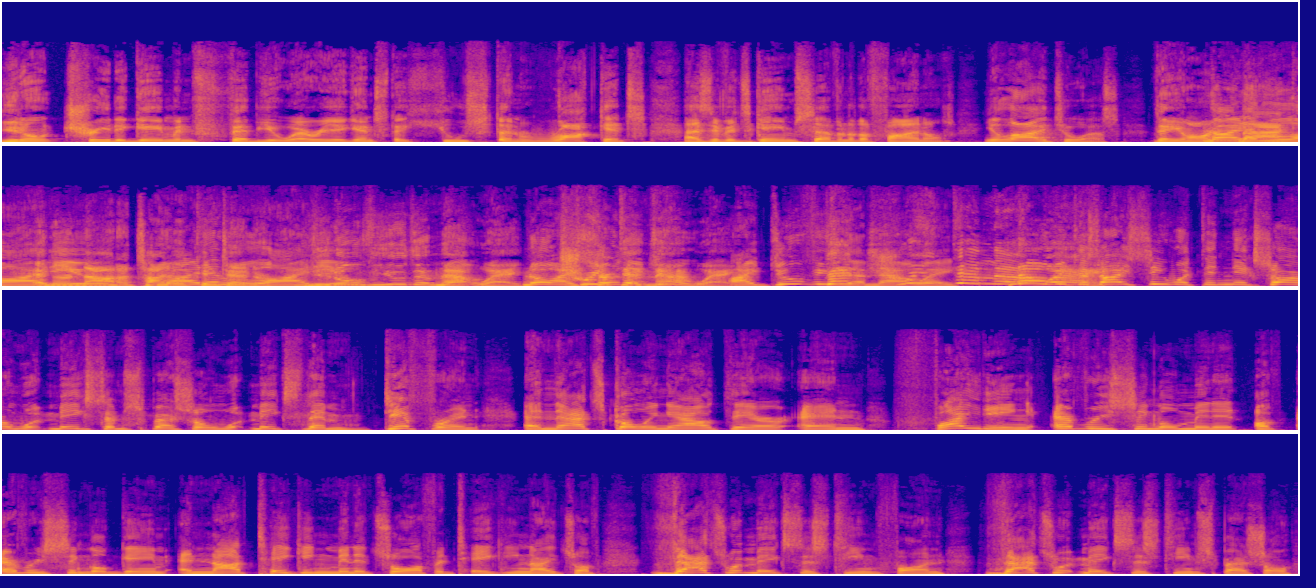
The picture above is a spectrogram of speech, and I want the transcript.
You don't treat a game in February against the Houston Rockets as if it's game seven of the finals. You lied to us. They aren't No, back and they're you. not a title no, contender. to you don't view them that way. No, I treat certainly them that do. way. I do view Then them that treat way. them that no, way. because I see what the Knicks are and what makes them special and what makes them different, and that's going out there and fighting every single minute of every single game and not taking minutes off and taking nights off. That's what makes this team fun. That's what makes this team special,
